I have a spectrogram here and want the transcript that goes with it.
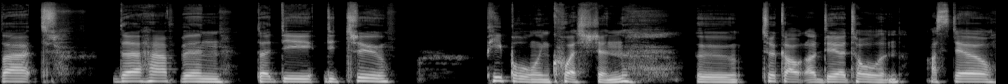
that there have been that the the two people in question who took out our dear Tolan are still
